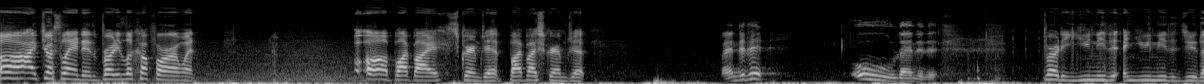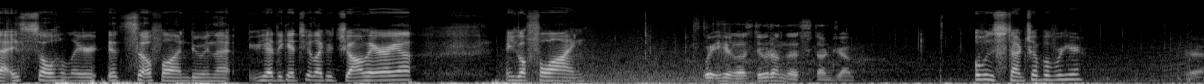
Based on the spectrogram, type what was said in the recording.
I just landed. Birdie, look how far I went. Uh, bye-bye, Scramjet. Bye-bye, Scramjet. Landed it? Ooh, landed it. Birdie, you need it, and you need to do that. It's so hilarious. It's so fun doing that. You had to get to like a jump area, and you go flying. Wait, here, let's do it on the stunt jump. Oh, the stunt jump over here? Yeah.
